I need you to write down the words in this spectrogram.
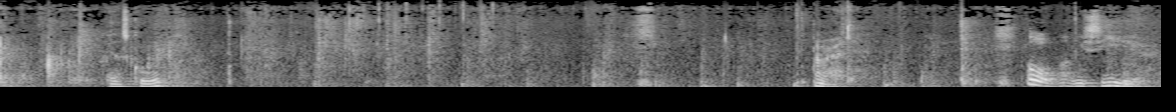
Okay, that's cool. Alright. Oh, what we see here.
